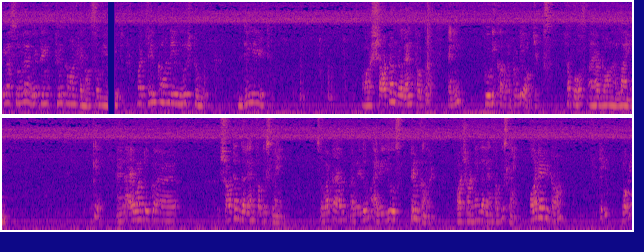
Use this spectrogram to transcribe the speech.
in a similar way trim, trim command can also be used but trim command is used to delete or shorten the length of the any 2D 2D objects. Suppose I have drawn a line, okay, and I want to uh, shorten the length of this line. So what I, I, will do, I will use trim command for shortening the length of this line. Already drawn, okay, okay.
